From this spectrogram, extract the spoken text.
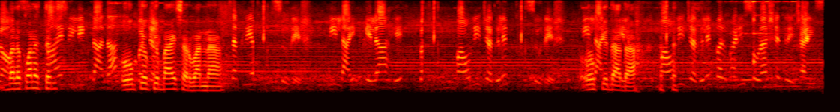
मला कोणाचं तरी- हाय दिलीप दादा ओके ओके. बाय सर्वांना. सक्रिय सुरेश. मी लाईक केला आहे माऊली जगले सुरेश. ओके, दादा. माऊली जगले परभणी सोळाशे त्रेचाळीस.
